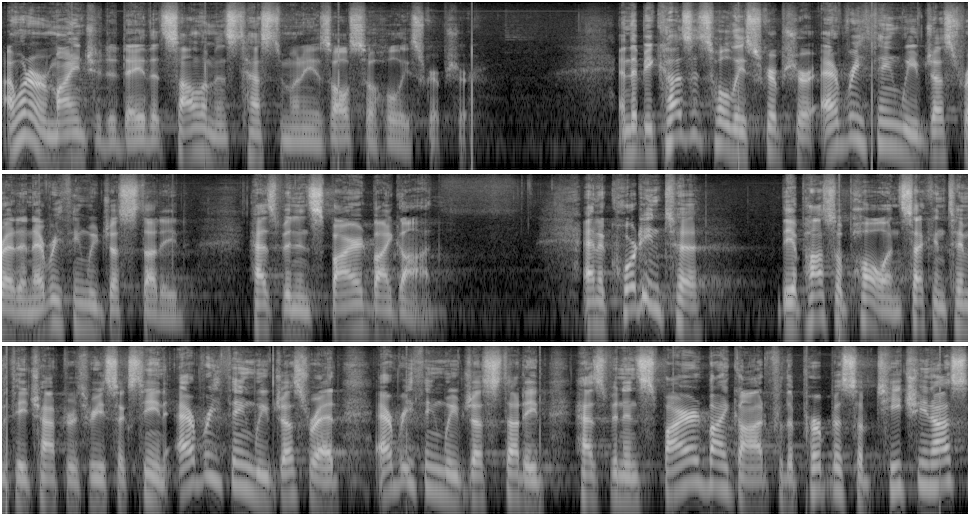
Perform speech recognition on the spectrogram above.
I want to remind you today that Solomon's testimony is also Holy Scripture. And that because it's Holy Scripture, everything we've just read and everything we've just studied has been inspired by God. And according to the apostle paul in 2 timothy chapter 3.16 everything we've just read everything we've just studied has been inspired by god for the purpose of teaching us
